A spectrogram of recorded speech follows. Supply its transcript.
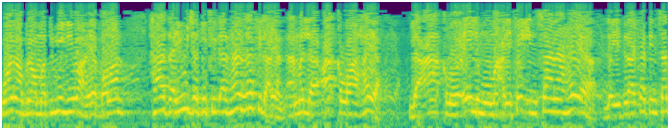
وأنا وبرا مدلول لوا هي بلان. هذا يوجد في الأذهان لا في العيان أما لا عقل هي لعقل وعلم ومعرفة إنسان هي لإدراكات إنسان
